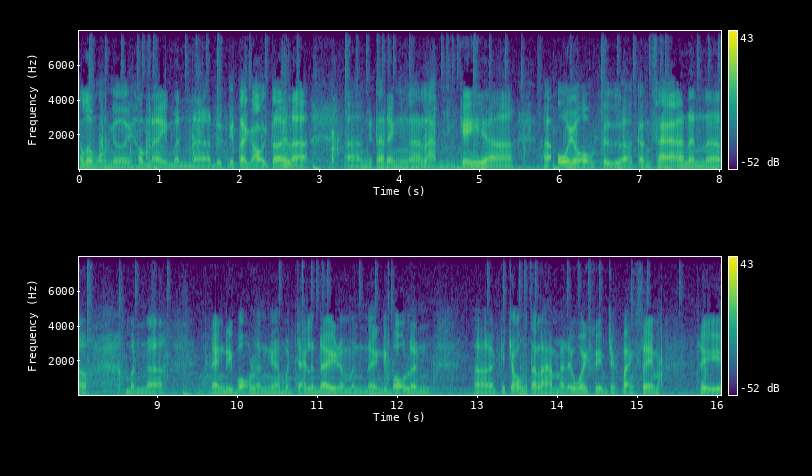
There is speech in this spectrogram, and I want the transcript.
Hello mọi người, hôm nay mình à, được người ta gọi tới là à, người ta đang à, làm những cái oil từ cần sa nên mình đang đi bộ lên, mình chạy lên đây rồi mình đang đi bộ lên cái chỗ người ta làm để quay phim cho các bạn xem. Thì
